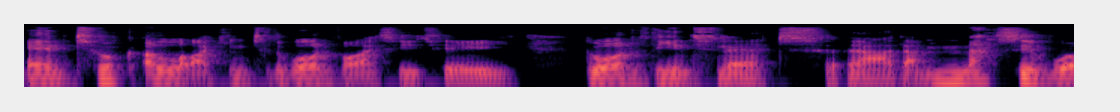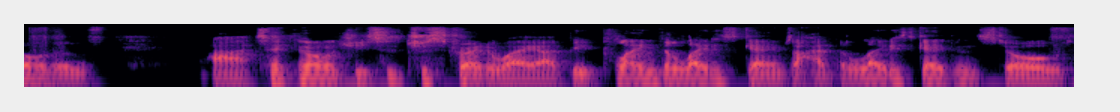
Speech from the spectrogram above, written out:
and took a liking to the world of ict the world of the internet, uh, that massive world of uh, technology, just straight away, I'd be playing the latest games. I had the latest games installed.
